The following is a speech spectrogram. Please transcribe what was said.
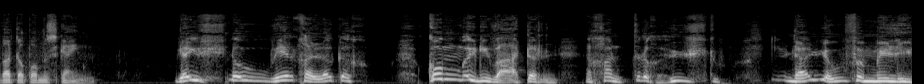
wat op hom skyn. Jy's nou weer gelukkig. Kom uit die water en gaan terug huis toe na jou familie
